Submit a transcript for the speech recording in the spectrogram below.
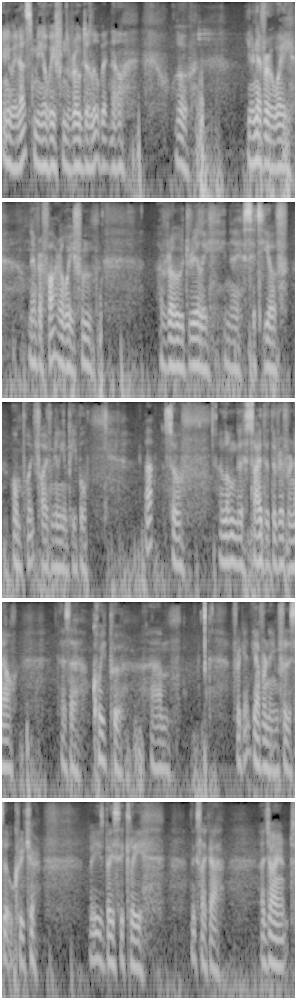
Anyway, that's me away from the road a little bit now. Although you're never away, never far away from a road really in a city of 1.5 million people. Ah, so along the side of the river now, there's a coypu. Um, forget the other name for this little creature, but he's basically looks like a a giant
